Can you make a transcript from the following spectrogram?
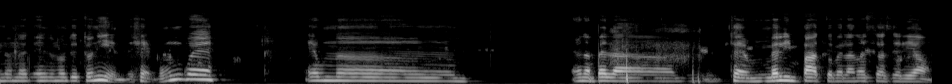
non, non ho detto niente, cioè, comunque è un è una bella cioè un bel impatto per la nostra Serie A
